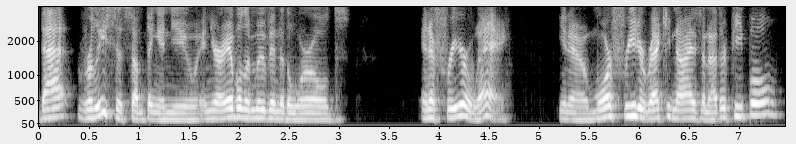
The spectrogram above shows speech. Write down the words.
that releases something in you and you're able to move into the world in a freer way you know more free to recognize in other people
